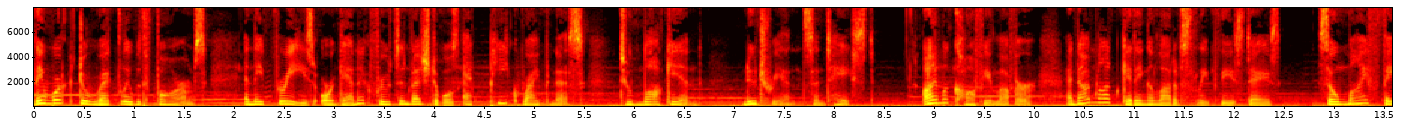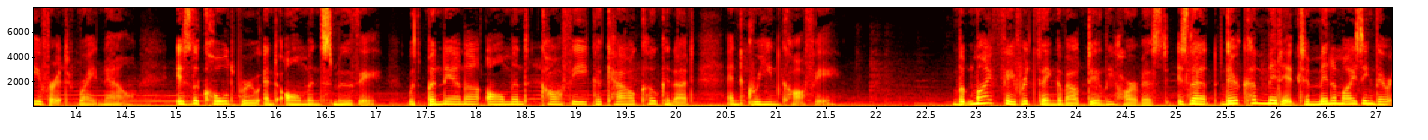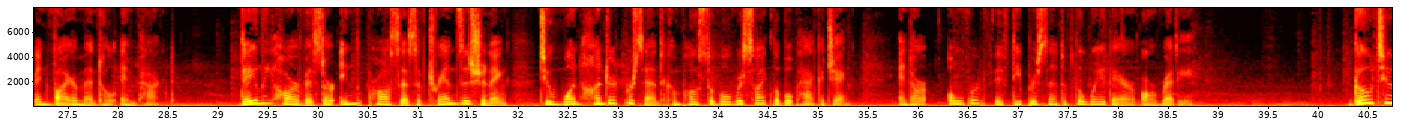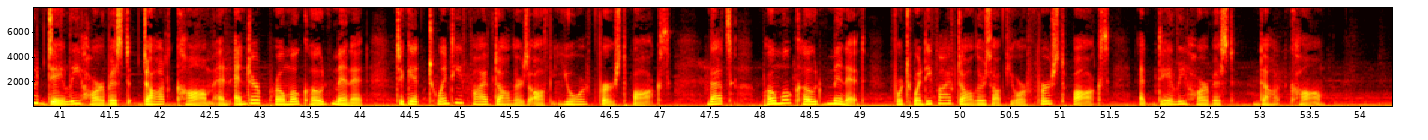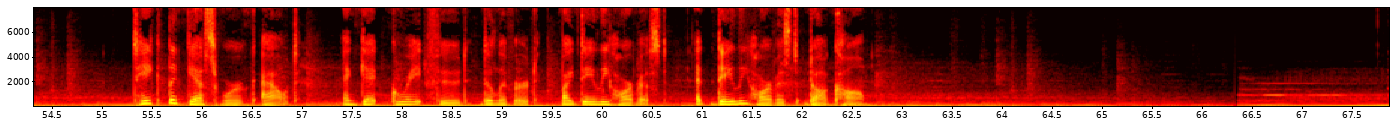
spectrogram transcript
They work directly with farms, and they freeze organic fruits and vegetables at peak ripeness to lock in nutrients, and taste. I'm a coffee lover, and I'm not getting a lot of sleep these days, so my favorite right now is the cold brew and almond smoothie with banana, almond, coffee, cacao, coconut, and green coffee. But my favorite thing about Daily Harvest is that they're committed to minimizing their environmental impact. Daily Harvest are in the process of transitioning to 100% compostable recyclable packaging and are over 50% of the way there already. Go to dailyharvest.com and enter promo code MINUTE to get $25 off your first box. That's promo code MINUTE for $25 off your first box at dailyharvest.com. Take the guesswork out and get great food delivered by Daily Harvest at dailyharvest.com.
